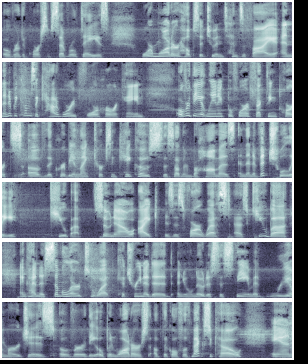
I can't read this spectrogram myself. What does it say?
over the course of several days. Warm water helps it to intensify, and then it becomes a category four hurricane over the Atlantic before affecting parts of the Caribbean like Turks and Caicos, the southern Bahamas, and then eventually Cuba. So now Ike is as far west as Cuba and kind of similar to what Katrina did. And you'll notice this theme, it reemerges over the open waters of the Gulf of Mexico and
